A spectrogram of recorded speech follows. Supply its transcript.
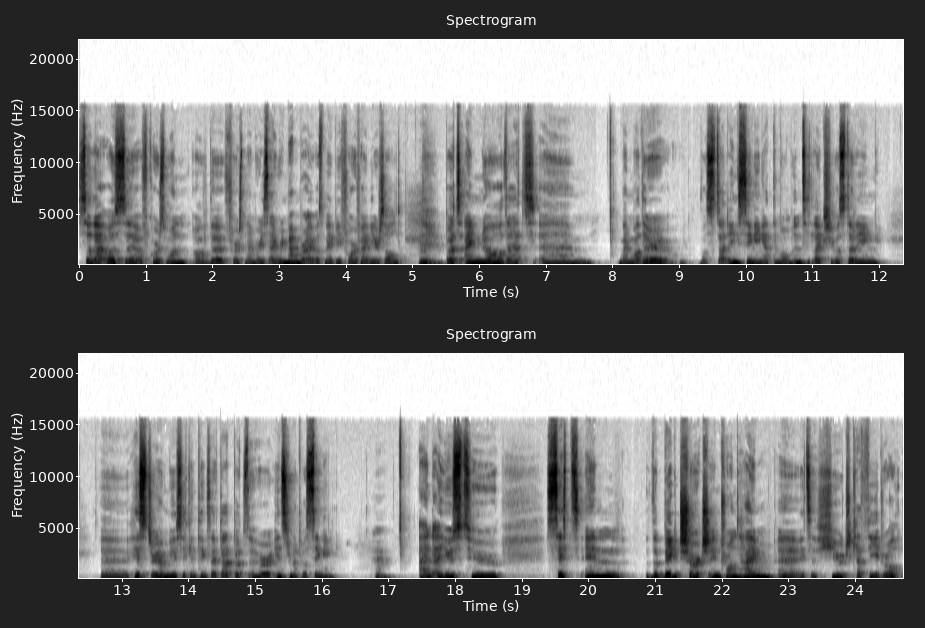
so that was, uh, of course, one of the first memories I remember. I was maybe four or five years old, mm. but I know that um, my mother was studying singing at the moment. Like she was studying uh, history of music and things like that, but her instrument was singing. Mm. And I used to sit in the big church in Trondheim. Uh, it's a huge cathedral,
